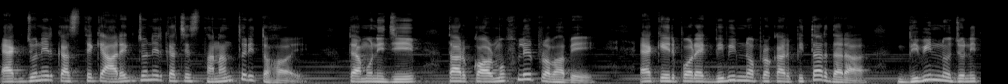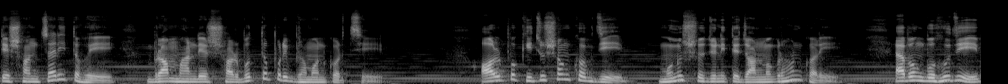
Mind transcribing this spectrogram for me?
একজনের কাছ থেকে আরেকজনের কাছে স্থানান্তরিত হয়, তেমনি জীব তার কর্মফলের প্রভাবে একের পর এক বিভিন্ন প্রকার পিতার দ্বারা বিভিন্ন জনিতে সঞ্চারিত হয়ে ব্রহ্মাণ্ডের সর্বত্র পরিভ্রমণ করছে। অল্প কিছু সংখ্যক জীব মনুষ্যজনিতে জন্মগ্রহণ করে এবং বহু জীব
